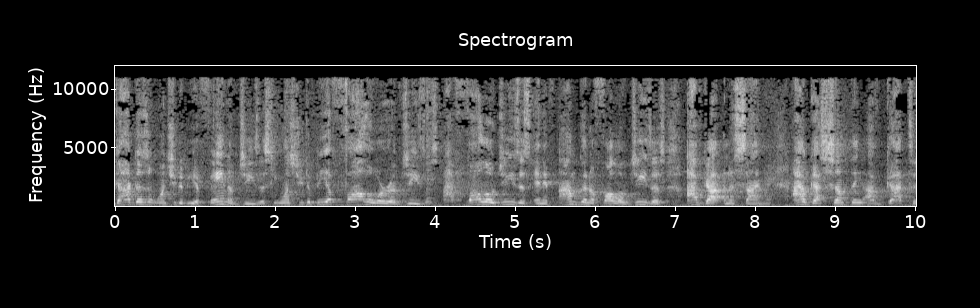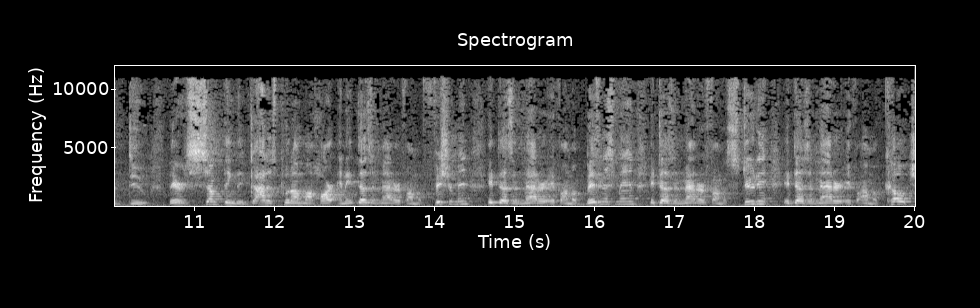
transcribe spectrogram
God doesn't want you to be a fan of Jesus. He wants you to be a follower of Jesus. I follow Jesus, and if I'm going to follow Jesus, I've got an assignment. I've got something I've got to do. There's something that God has put on my heart, and it doesn't matter if I'm a fisherman, it doesn't matter if I'm a businessman, it doesn't matter if I'm a student, it doesn't matter if I'm a coach.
